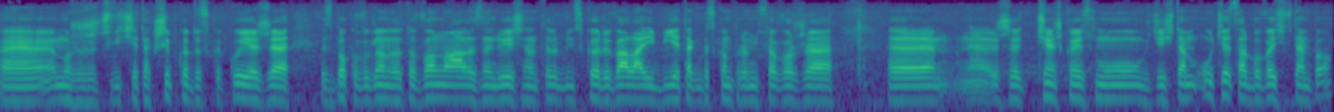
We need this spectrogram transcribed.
e, może rzeczywiście tak szybko doskakuje, że z boku wygląda to wolno, ale znajduje się na tyle blisko rywala i bije tak bezkompromisowo, że, e, e, że ciężko jest mu gdzieś tam uciec albo wejść w tempo.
